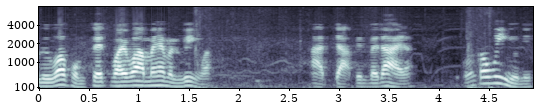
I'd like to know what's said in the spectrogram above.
หรือว่าผมเซตไว้ว่าไม่ให้มันวิ่งวะ อาจจะเป็นไปได้นะมันก็วิ่งอยู่นี่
